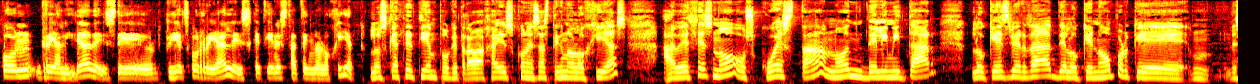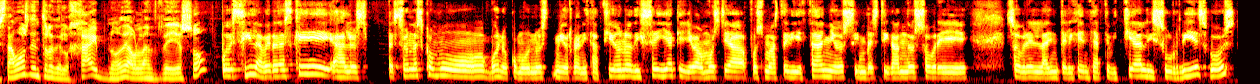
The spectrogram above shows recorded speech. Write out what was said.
con realidades de riesgos reales que tiene esta tecnología. Los que hace tiempo que trabajáis con esas tecnologías, a veces no os cuesta ¿no? delimitar lo que es verdad de lo que no, porque mm, estamos dentro del hype, ¿no? De hablar de eso. Pues sí, la verdad es que a los personas como, bueno, como mi organización Odisea, que llevamos ya pues más de 10 años investigando sobre, sobre la inteligencia artificial y sus riesgos,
